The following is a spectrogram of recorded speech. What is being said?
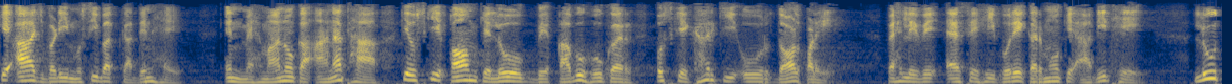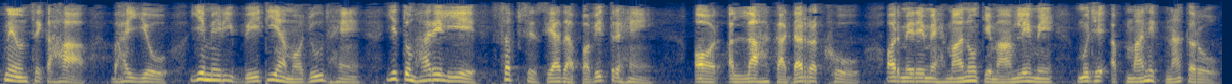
कि आज बड़ी मुसीबत का दिन है। इन मेहमानों का आना था कि उसकी कौम के लोग बेकाबू होकर उसके घर की ओर दौड़ पड़े। पहले वे ऐसे ही बुरे कर्मों के आदि थे। लूत ने उनसे कहा, भाइयों, ये मेरी बेटियाँ मौजूद हैं। ये तुम्हारे लिए सबसे ज़्यादा पवित्र हैं। और अल्लाह का डर रखो और मेरे मेहमानों के मामले में मुझे अपमानित न करो।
